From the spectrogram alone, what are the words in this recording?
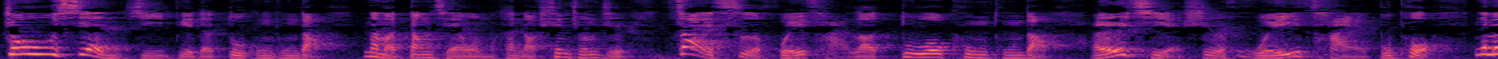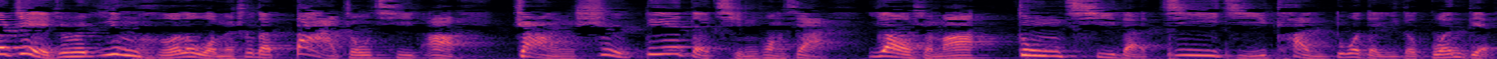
周线级别的多空通道。那么当前我们看到深成指再次回踩了多空通道，而且是回踩不破。那么这也就是应和了我们说的大周期啊。涨是跌的情况下，要什么中期的积极看多的一个观点，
